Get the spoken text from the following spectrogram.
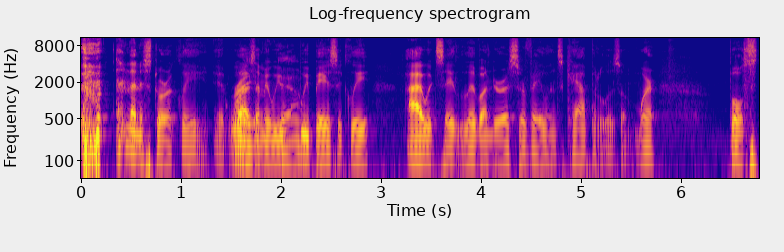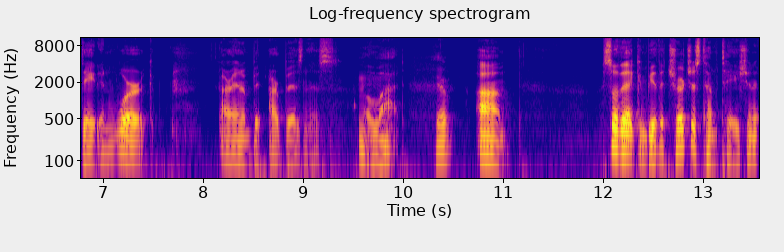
than historically it was. Right, I mean, we, yeah. we basically, I would say, live under a surveillance capitalism where both state and work are in a, our business a lot. Yep. Um, so that can be the church's temptation.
